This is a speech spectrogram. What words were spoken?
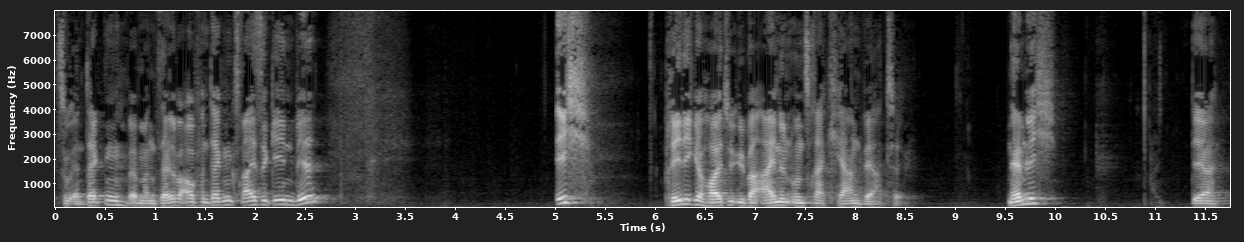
zu entdecken, wenn man selber auf Entdeckungsreise gehen will. Ich predige heute über einen unserer Kernwerte, nämlich der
